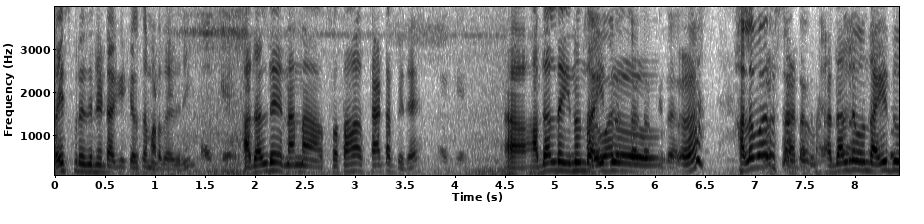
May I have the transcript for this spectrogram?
ವೈಸ್ ಪ್ರೆಸಿಡೆಂಟ್ ಆಗಿ ಕೆಲಸ ಮಾಡ್ತಾ ಇದ್ದೀನಿ. ಅದಲ್ಲದೆ ನನ್ನ ಸ್ವತಃ ಸ್ಟಾರ್ಟ್ಅಪ್ ಇದೆ. ಅದಲ್ಲದೆ ಇನ್ನೊಂದು ಐದು ಹಲವಾರು ಸ್ಟಾರ್ಟ್ಅಪ್ ಅದಲ್ಲದೆ ಒಂದು ಐದು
